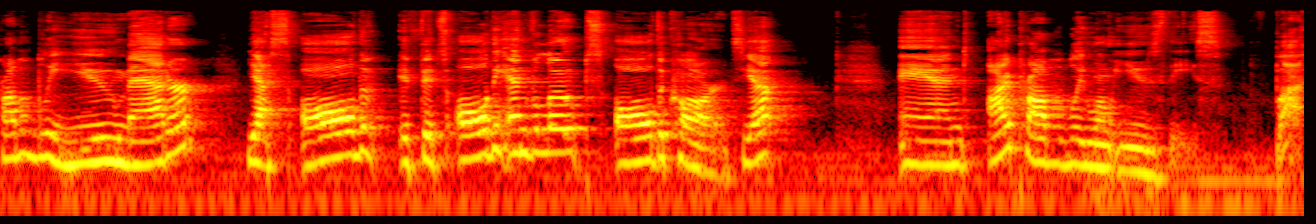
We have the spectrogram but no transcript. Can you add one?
probably you matter. Yes, all the, if it's all the envelopes, all the cards, yep. And I probably won't use these, but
